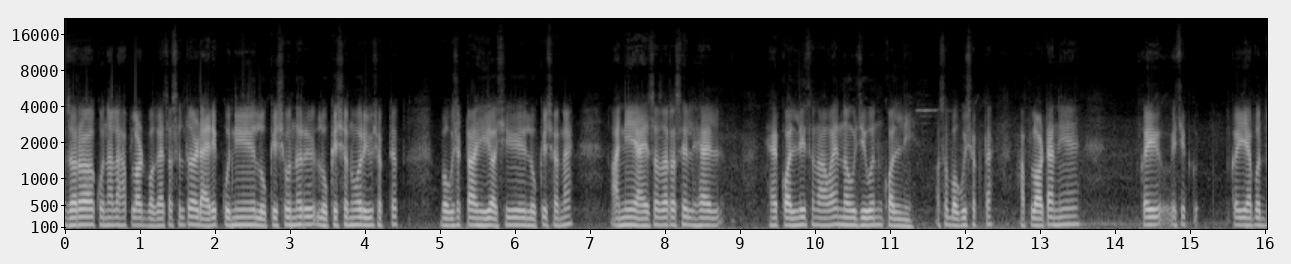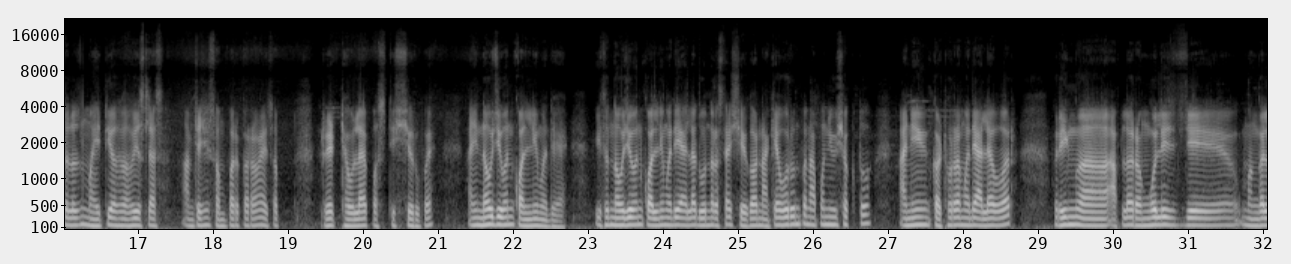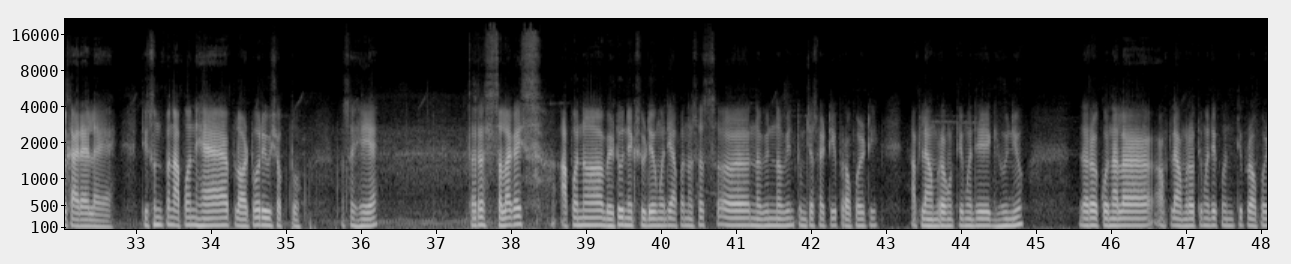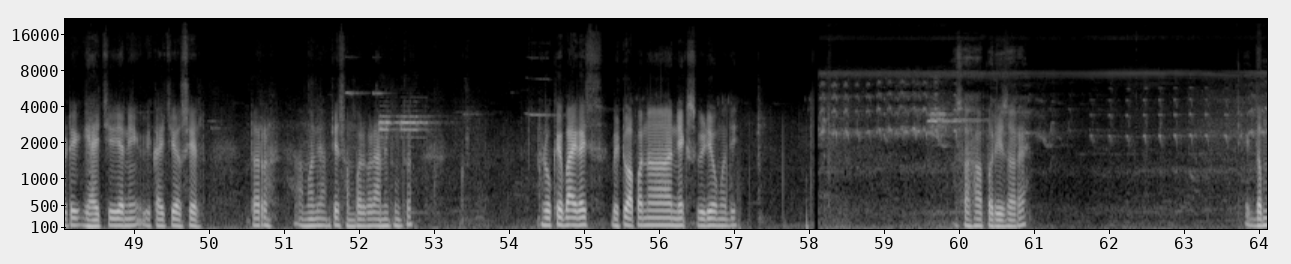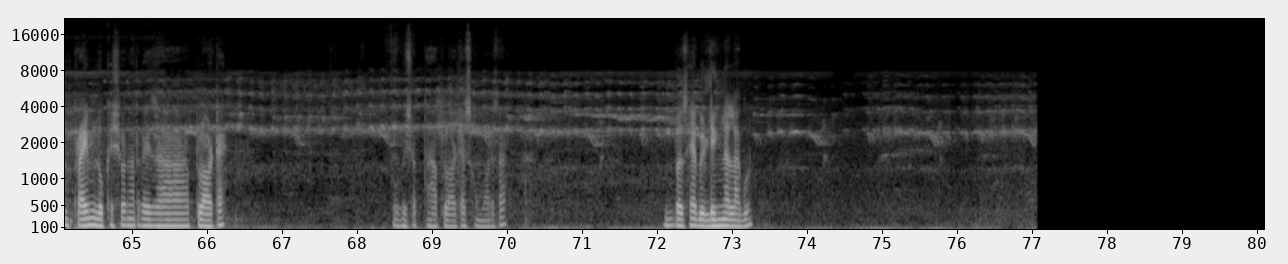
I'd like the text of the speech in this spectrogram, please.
जर कोणाला हा प्लॉट बघायचा असेल तर डायरेक्ट कोणी लोकेशनवर लोकेशनवर येऊ शकतात. बघू शकता ही अशी लोकेशन आहे. आणि यायचं जर असेल ह्या ह्या कॉलनीचं नाव आहे नवजीवन कॉलनी असं बघू शकता. हा प्लॉट आणि काही याची क- काही याबद्दल अजून माहिती हवी असल्यास आमच्याशी संपर्क करावा याचा रेट ठेवला आहे पस्तीसशे रुपये. आणि नवजीवन कॉलनीमध्ये आहे. इथं नवजीवन कॉलनीमध्ये यायला दोन रस्ते आहेत. शेगाव नाक्यावरून पण आपण येऊ शकतो. आणि कठोरामध्ये आल्यावर रिंग आपलं रंगोली जे मंगल कार्यालय आहे तिथून पण आपण ह्या प्लॉटवर येऊ शकतो. असं हे आहे. तर चला गाईस आपण भेटू नेक्स्ट व्हिडिओमध्ये आपण असंच नवीन नवीन तुमच्यासाठी प्रॉपर्टी आपल्या अमरावतीमध्ये घेऊन येऊ. जर कोणाला आपल्या अमरावतीमध्ये कोणती प्रॉपर्टी घ्यायची आणि विकायची असेल तर आम्हाला आमचे संपर्क करा. आम्ही तुमचं ओके बाय गाईस भेटू आपण नेक्स्ट व्हिडिओमध्ये असा हा परिसर आहे. एकदम प्राईम लोकेशनवर काही हा प्लॉट आहे. बघू शकता हा प्लॉट आहे समोरचा. बस ह्या बिल्डिंगला लागून.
